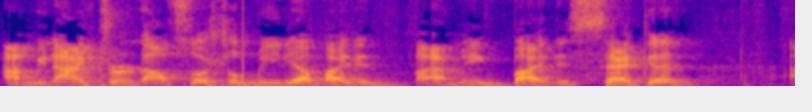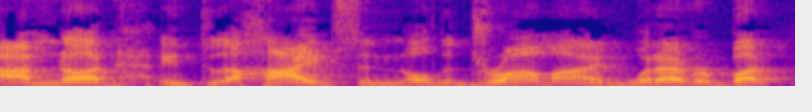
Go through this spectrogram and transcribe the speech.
I mean I turned off social media by the I mean by the second. I'm not into the hypes and all the drama and whatever, but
